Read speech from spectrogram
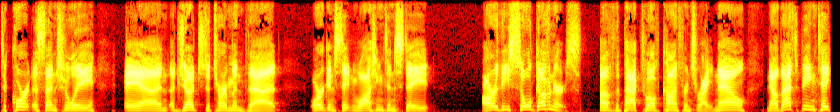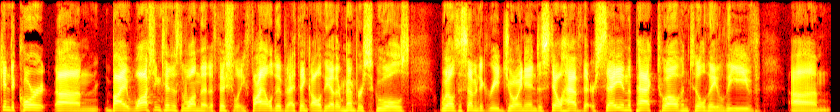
to court essentially, and a judge determined that Oregon State and Washington State are the sole governors of the Pac 12 conference right now. Now, that's being taken to court um, by Washington, is the one that officially filed it, but I think all the other member schools will, to some degree, join in to still have their say in the Pac 12 until they leave um,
